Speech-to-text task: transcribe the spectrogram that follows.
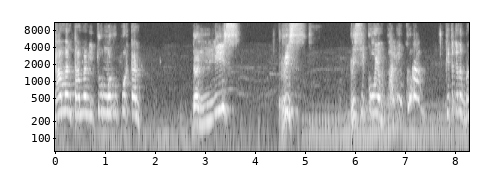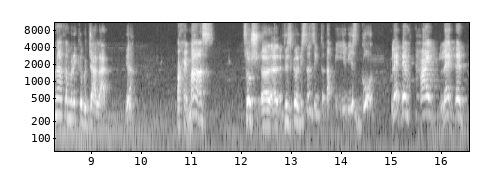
Taman-taman itu merupakan the least risk. Risiko yang paling kurang. Kita kena benarkan mereka berjalan. Ya, pakai mask, social, uh, physical distancing tetapi it is good. Let them hike, let them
